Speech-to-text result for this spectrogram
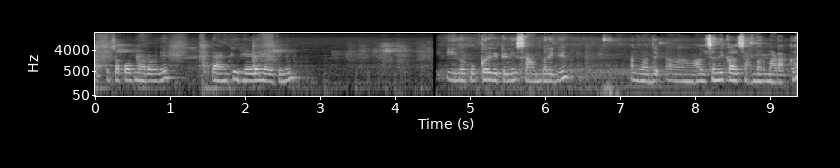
ಅಷ್ಟು ಸಪೋರ್ಟ್ ಮಾಡೋರಿಗೆ ಥ್ಯಾಂಕ್ ಯು ಹೇಳೇ ಹೇಳ್ತೀನಿ. ಈಗ ಕುಕ್ಕರ್ಗೆ ಇಟ್ಟೀನಿ ಸಾಂಬಾರಿಗೆ. ಅಂದ್ರೆ ಅದೇ ಅಲ್ಸಂದಿ ಕಾಳು ಸಾಂಬಾರು ಮಾಡಕ್ಕೆ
